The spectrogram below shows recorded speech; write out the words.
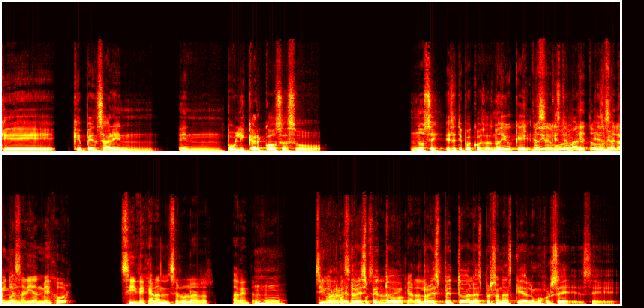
que, que pensar en, en publicar cosas o no sé, ese tipo de cosas. No digo que, no digo que esté mal, que todos es mi se la opinión. pasarían mejor si dejaran el celular adentro. Si Digo, re- respeto, a respeto a las personas que a lo mejor se, se,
